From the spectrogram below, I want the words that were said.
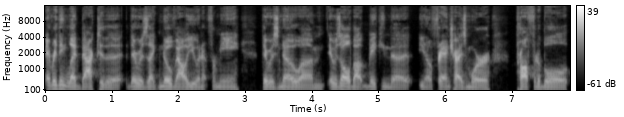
everything led back to the there was like no value in it for me. There was no um it was all about making the you know franchise more profitable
